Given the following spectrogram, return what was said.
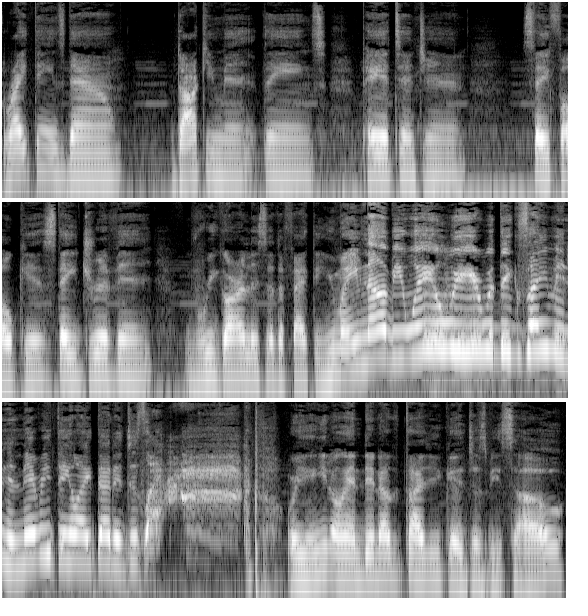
write things down, document things, pay attention, stay focused, stay driven, regardless of the fact that you might not be way over here with the excitement and everything like that. It's just like, ah! or you, you know, and then other times you could just be so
